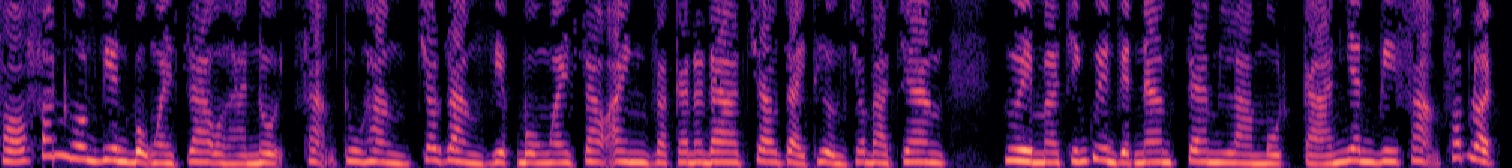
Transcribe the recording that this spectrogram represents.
Phó phát ngôn viên Bộ Ngoại giao ở Hà Nội Phạm Thu Hằng cho rằng việc Bộ Ngoại giao Anh và Canada trao giải thưởng cho bà Trang, người mà chính quyền Việt Nam xem là một cá nhân vi phạm pháp luật,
